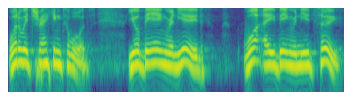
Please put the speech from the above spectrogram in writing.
What are we tracking towards? You're being renewed. What are you being renewed to?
